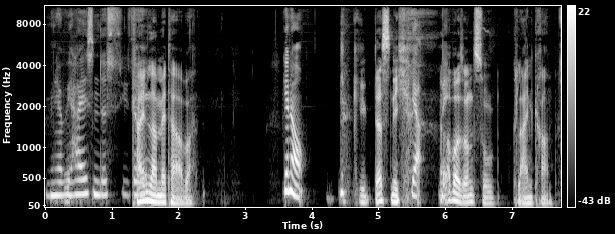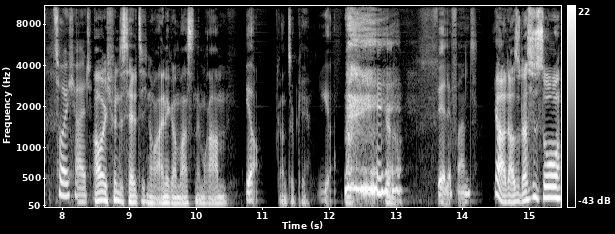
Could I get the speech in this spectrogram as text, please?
ja, wie heißen das? Diese Kein Lametta aber. Genau, das nicht. Ja. Nee. Aber sonst so Kleinkram. Zeug halt. Aber ich finde, es hält sich noch einigermaßen im Rahmen. Ja. Ganz okay. Ja. ja genau. Für Elefants. Ja, also das ist so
